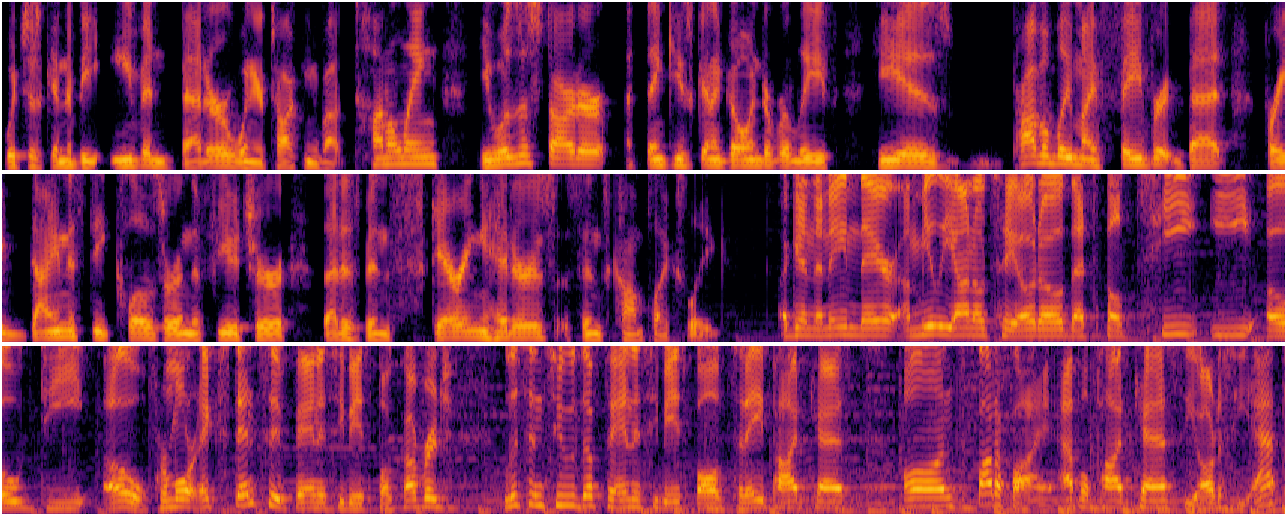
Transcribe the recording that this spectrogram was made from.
which is going to be even better when you're talking about tunneling. He was a starter. I think he's going to go into relief. He is probably my favorite bet for a dynasty closer in the future that has been scaring hitters since Complex League. Again, the name there, Emiliano Teodo, that's spelled T E O D O. For more extensive fantasy baseball coverage, listen to the Fantasy Baseball Today podcast on Spotify, Apple Podcasts, the Audacy app,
